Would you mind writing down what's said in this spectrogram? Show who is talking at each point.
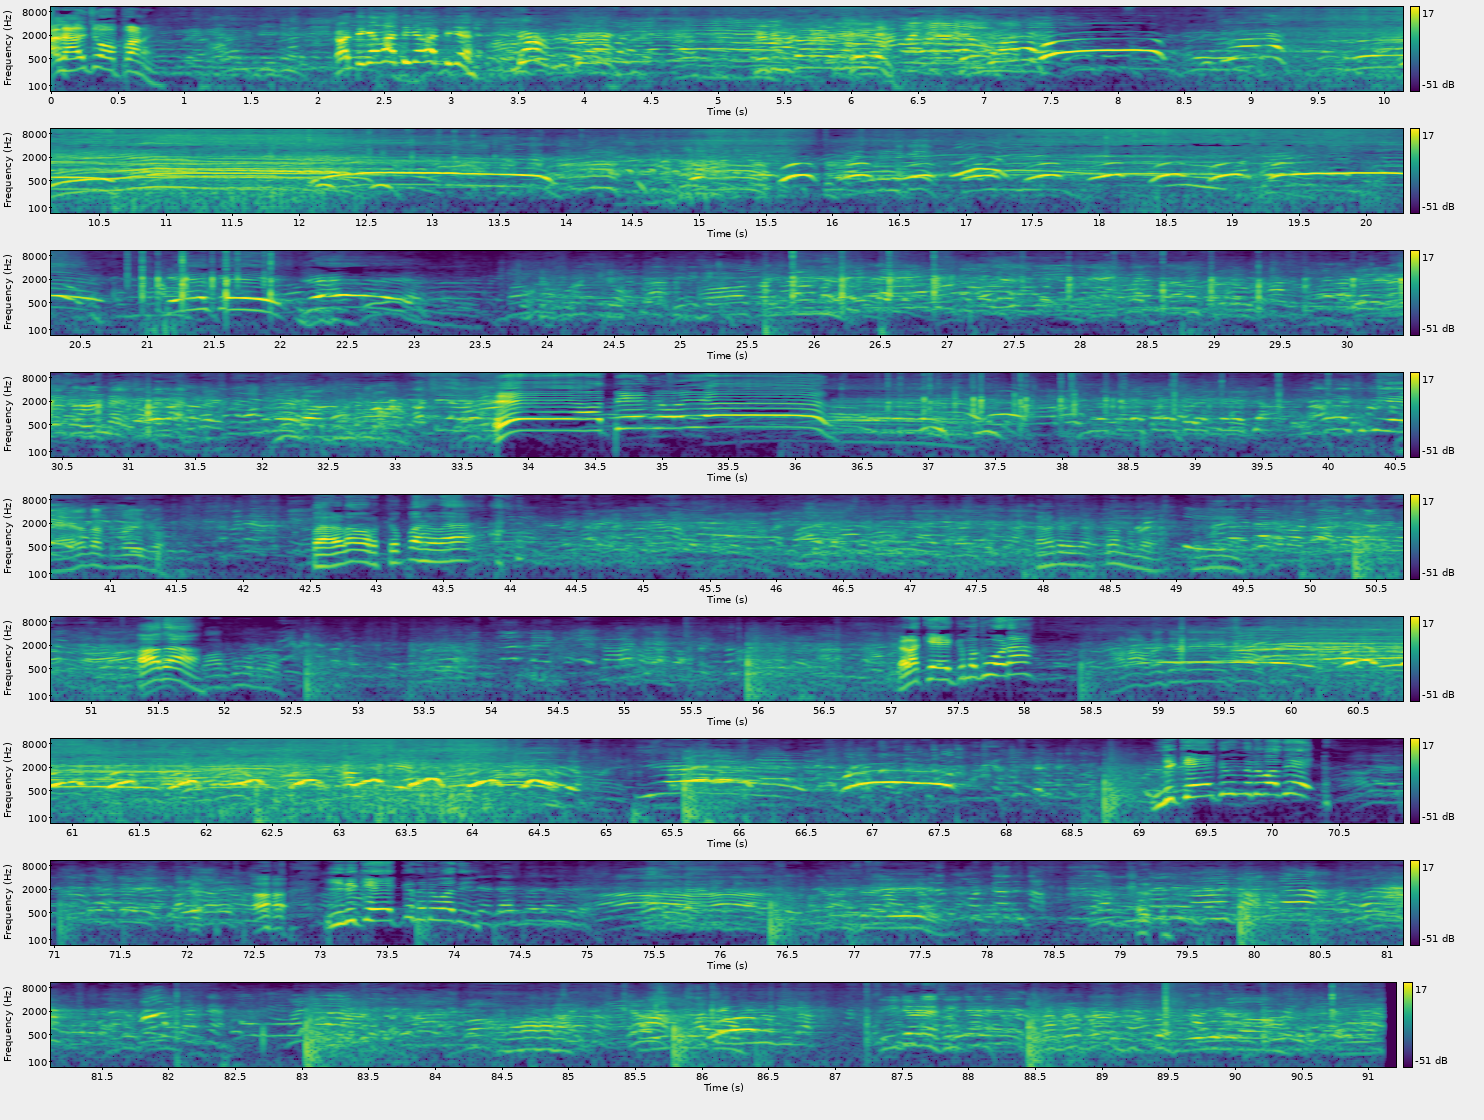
Speaker 1: അല്ല അത് ചോപ്പാണ്
Speaker 2: കത്തിക്ക കത്തിക്ക കത്തിക്ക
Speaker 1: Happy new year!
Speaker 3: നേരെ തട്ടുണ്ടോയിക്കോ
Speaker 1: പറട ഉറക്ക പറട. സമയത്ത് കറക്റ്റ് വന്നതേ അതാ. എടാ കേക്ക് നമുക്ക് പോടാ
Speaker 3: അവിടെ
Speaker 1: ഇനി കേക്ക് നിന്നിട്ട് മതി ഇനി കേക്ക് നിന്നിട്ട് മതി
Speaker 3: സീറ്റോടെ സീറ്റാടെ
